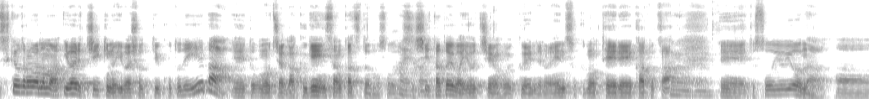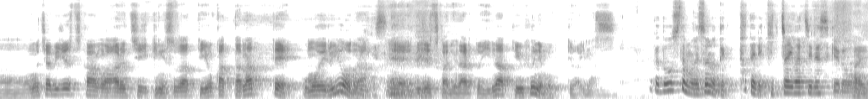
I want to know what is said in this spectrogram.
先ほどのあの、まあ、いわゆる地域の居場所っていうことで言えば、えっ、と、おもちゃ学芸員さん活動もそうですし、はい例えば幼稚園、保育園での遠足の定例化とか、うんうんえっ、と、そういうような、あーおもちゃ美術館がある地域に育ってよかったなって思えるようなねえー美術館になるといいなっていうふうに思ってはいます。なんかどうしてもね、そういうのって縦で切っちゃいがちですけど、はい。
